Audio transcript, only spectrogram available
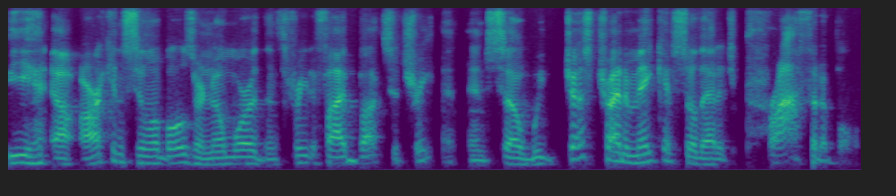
we, uh, our consumables are no more than three to five bucks a treatment. And so we just try to make it so that it's profitable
